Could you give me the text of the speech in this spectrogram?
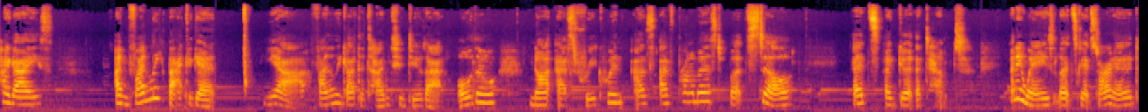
Hi guys, I'm finally back again. Yeah, finally got the time to do that, although not as frequent as I've promised, but still, it's a good attempt. Anyways, let's get started.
